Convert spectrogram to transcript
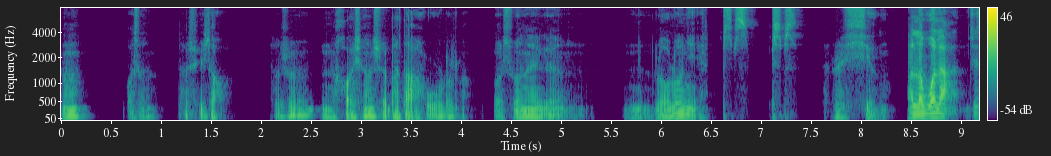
嗯，我说他睡着了，他说嗯，好像是吧，打呼噜了。我说那个，搂搂你，他说行。完了，我俩就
